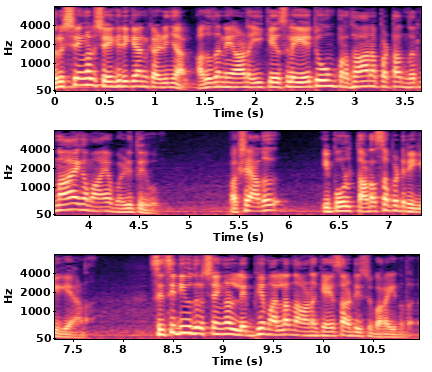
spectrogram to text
ദൃശ്യങ്ങൾ ശേഖരിക്കാൻ കഴിഞ്ഞാൽ അതുതന്നെയാണ് ഈ കേസിലെ ഏറ്റവും പ്രധാനപ്പെട്ട നിർണായകമായ വഴിത്തിരിവും. പക്ഷേ അത് ഇപ്പോൾ തടസ്സപ്പെട്ടിരിക്കുകയാണ്. സി സി ടി വി ദൃശ്യങ്ങൾ ലഭ്യമല്ലെന്നാണ് K S R T C പറയുന്നത്.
